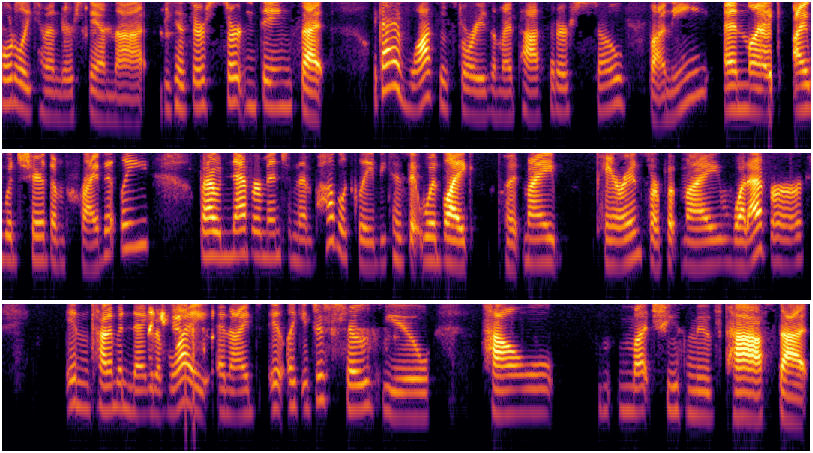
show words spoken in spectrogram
totally can understand that because there's certain things that like i have lots of stories in my past that are so funny and like i would share them privately but i would never mention them publicly because it would like put my parents or put my whatever in kind of a negative light and i it like it just shows you how much she's moved past that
